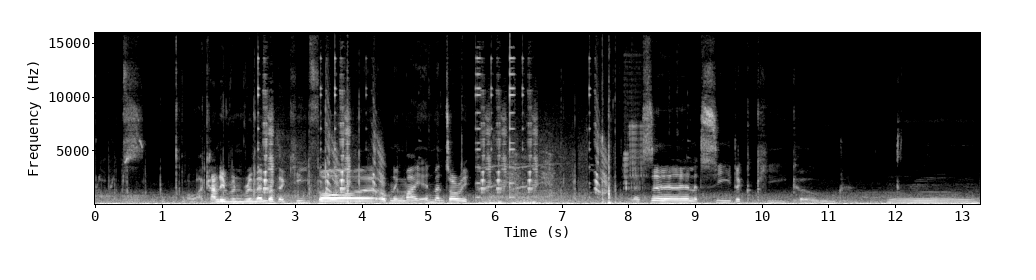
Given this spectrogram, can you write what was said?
problems. Oh I can't even remember the key for uh, opening my inventory. Let's uh, let's see the key code Mm.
